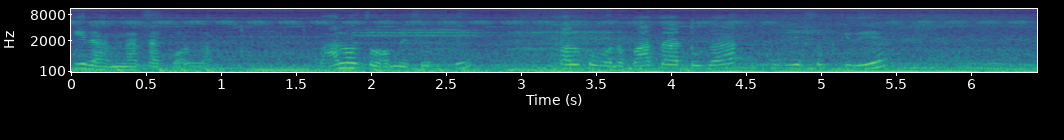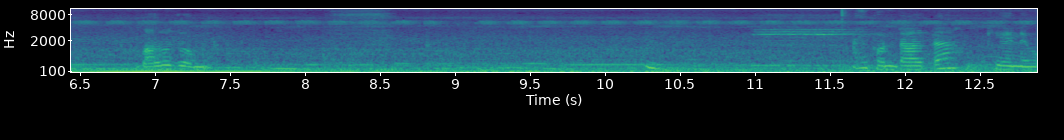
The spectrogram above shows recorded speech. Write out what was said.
কি রান্নাটা করলাম। ভালো তো আমি সত্যি। চাল কুমড়ো, পাতা, ডুগা দিয়ে সবজি দিয়ে ভালো জমে। এখন ডালটা খেয়ে নেব।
